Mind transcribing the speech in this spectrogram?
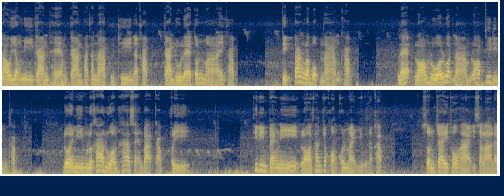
เรายังมีการแถมการพัฒนาพื้นที่นะครับ การดูแลต้นไม้ครับ ติดตั้งระบบน้ำครับ และล้อมรั้วลวดหนามรอบที่ดินครับ โดยมีมูลค่ารวม 5 0 0แสนบาทครับฟรี ที่ดินแปลงนี้รอท่านเจ้าของคนใหม่อยู่นะครับ สนใจโทรหาอิสลาได้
